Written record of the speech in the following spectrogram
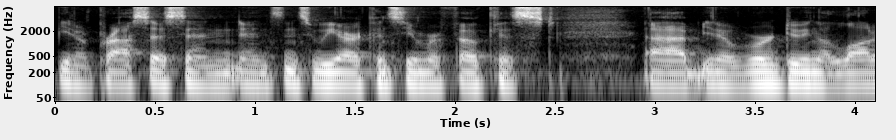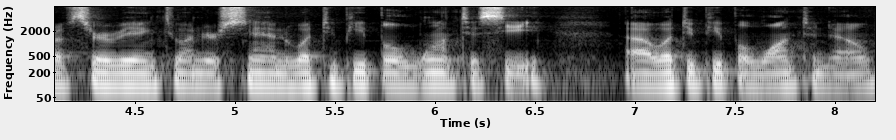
you know process, and, and since we are consumer focused, uh, you know we're doing a lot of surveying to understand what do people want to see, uh, what do people want to know,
